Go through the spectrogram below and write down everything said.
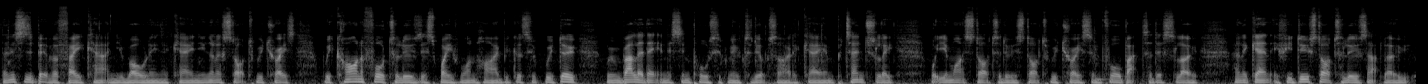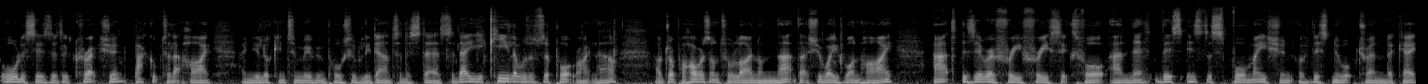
then this is a bit of a fake out and you're rolling, okay, and you're going to start to retrace. We can't afford to lose this wave one high because if we do, we're invalidating this impulsive move to the upside, okay, and potentially what you might start to do is start to retrace and fall back to this low. And again, if you do start to lose that low, all this is is a correction back up to that high and you're looking to move impulsively down to the stairs. So there your key levels of support right right now. I'll drop a horizontal line on that. That's your wave one high at 03364 and this, this is the formation of this new uptrend okay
